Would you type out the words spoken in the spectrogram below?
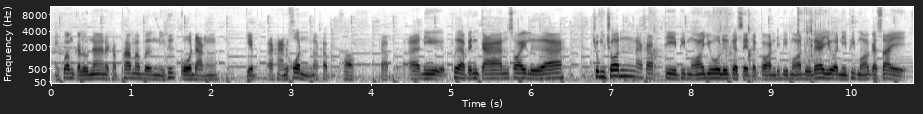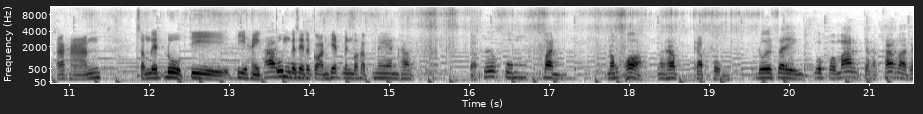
ให้ความกรุณานะครับพามาเบิงนี่คือโกดังเก็บอาหารคนนะครับครับครับอันนี้เพื่อเป็นการซอยเหลือชุมชนนะครับที่พี่หมออยู่หรือเกษตรกรที่พี่หมอดูแลอยู่อันนี้พี่หมอก็ใส่อาหารสำเร็จรูปที่ที่ให้ครับกลุ่มเกษตรกรเฮ็ดเป็นบ่ครับแมนครับ ครับคือกลุ่มบ้านน้องพ่อนะครับ ครับผม โดยใส่งบประมาณจากข้างราช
